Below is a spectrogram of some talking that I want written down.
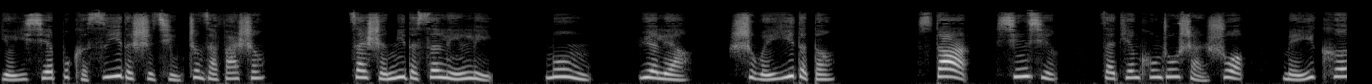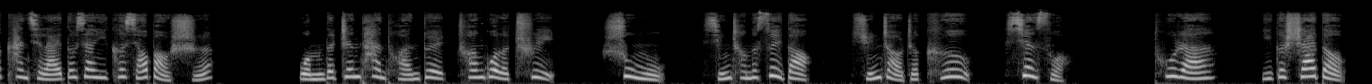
有一些不可思议的事情正在发生。在神秘的森林里。Moon，月亮是唯一的灯。Star，星星在天空中闪烁，每一颗看起来都像一颗小宝石。我们的侦探团队穿过了 tree 树木形成的隧道，寻找着 clue 线索。突然，一个 shadow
